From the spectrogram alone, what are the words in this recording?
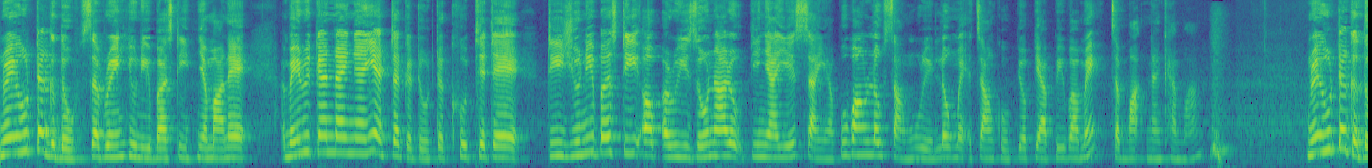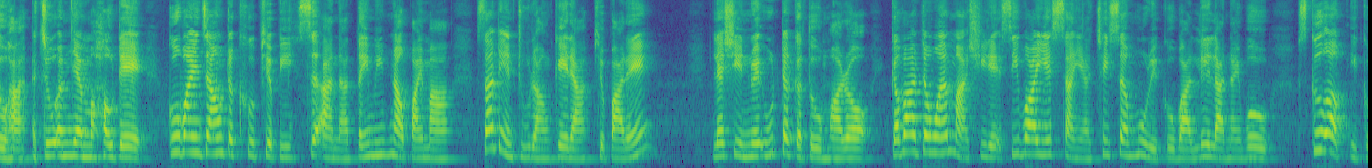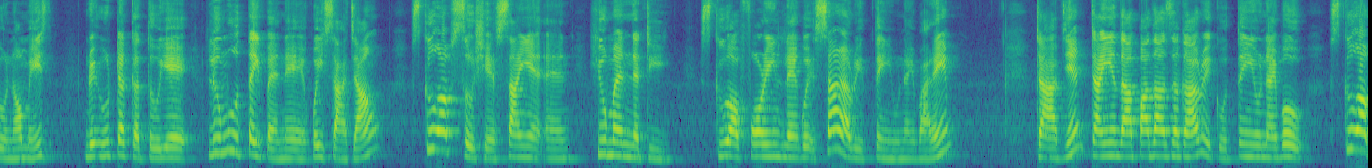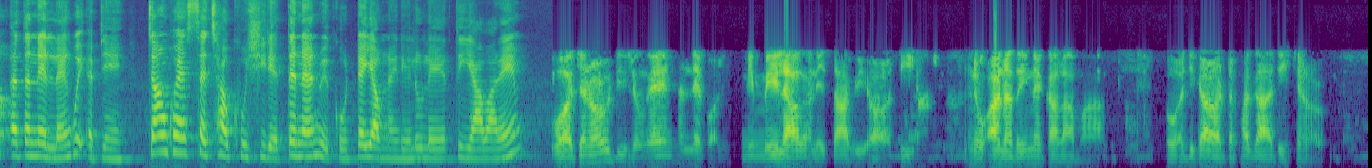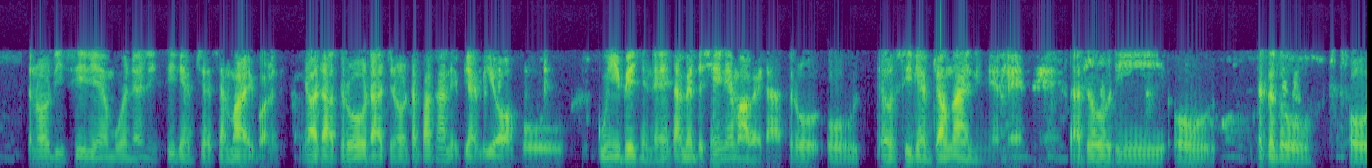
နှွေဦးတက္ကသိုလ် Spring University မြန်မာနဲ့အမေရိကန်နိုင်ငံရဲ့တက္ကသိုလ်တစ်ခုဖြစ်တဲ့ဒီ University of Arizona တို့ပညာရေးဆိုင်ရာပူးပေါင်းလှုပ်ဆောင်မှုတွေလုပ်မဲ့အကြောင်းကိုပြောပြပေးပါမယ်။ကျွန်မနန်းခမ်းပါ။နှွေဦးတက္ကသိုလ်ဟာအကျိုးအမြတ်မဟုတ်တဲ့ကိုပိုင်ကျောင်းတစ်ခုဖြစ်ပြီးစစ်အာဏာသိမ်းပြီးနောက်ပိုင်းမှာစတင်ထူထောင်ခဲ့တာဖြစ်ပါတယ်။လက်ရှိနှွေဦးတက္ကသိုလ်မှာတော့ကမ္ဘာတဝန်းမှာရှိတဲ့စီးပွားရေးဆိုင်ရာချိတ်ဆက်မှုတွေကိုပါလေ့လာနိုင်ဖို့ School of Economics နှွေဦးတက္ကသိုလ်ရဲ့လူမှုသိပ္ပံနဲ့ဝိစာကျောင်း School of Social Science and Humanity School of Foreign Language စတာတွေသင်ယူနိုင်ပါတယ်။ဒါအပြင်တိုင်းရင်းသားဘာသာစကားတွေကိုသင်ယူနိုင်ဖို့ School of Ethnic Language အပြင်ကျောင်းခွဲ16ခုရှိတဲ့သင်တန်းတွေကိုတက်ရောက်နိုင်တယ်လို့လည်းသိရပါတယ်။ဟိုကျွန်တော်တို့ဒီလွန်ခဲ့တဲ့နှစ်နှစ်ပေါ့လေဒီမေလာကနေစပြီးတော့ဒီဟိုအာနာသိန်းတဲ့ကာလမှာဟိုအဓိကတော့တစ်ဖက်ကဒီကျွန်တော်တို့ ကျွန်တော်တို့ဒီ CDM ဝန်ထမ်းတွေ CDM ဖြတ်ဆံမတွေပေါ့လေ။ဒါဒါသူတို့ဒါကျွန်တော်တစ်ပတ်ကနေပြန်ပြီးတော့ဟိုကူညီပေးခြင်းတယ်ဒါပေမဲ့တစ်ချိန်တည်းမှာပဲဒါသူတို့ဟို CDM ကျောင်းသားအနေနဲ့လည်းဒါသူတို့ဒီဟိုတက္ကသိုလ်ဟို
